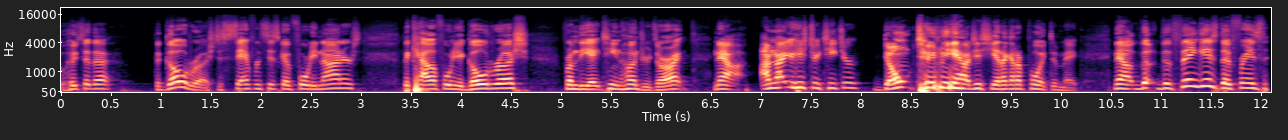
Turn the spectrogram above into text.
Who said that? The Gold Rush, the San Francisco 49ers, the California Gold Rush from the 1800s, all right? Now, I'm not your history teacher. Don't tune me out just yet. I got a point to make. Now, the, the thing is, though, friends,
